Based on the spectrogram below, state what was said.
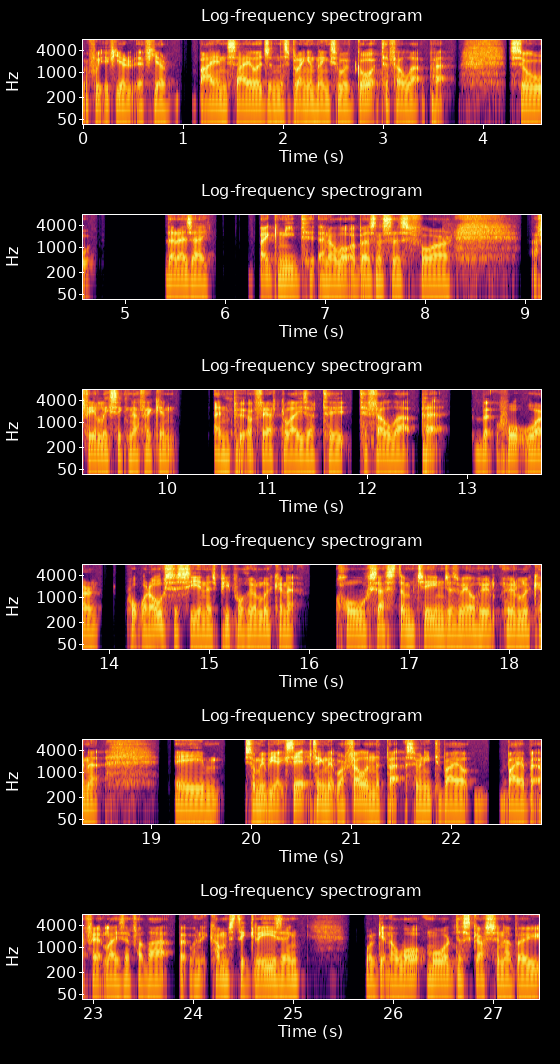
if we if you're if you're buying silage in the spring and things. So we've got to fill that pit. So there is a big need in a lot of businesses for a fairly significant input of fertilizer to to fill that pit. But what we're what we're also seeing is people who are looking at whole system change as well, who who are looking at um, so maybe accepting that we're filling the pit, so we need to buy a, buy a bit of fertilizer for that. But when it comes to grazing, we're getting a lot more discussion about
